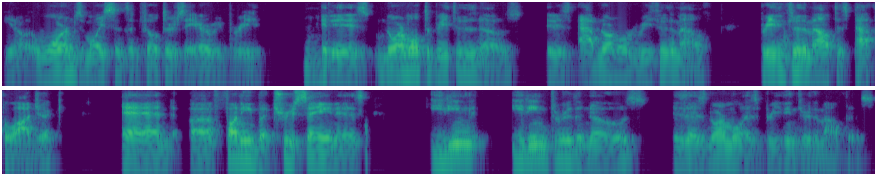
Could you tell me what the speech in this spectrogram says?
you know, it warms, moistens, and filters the air we breathe. Mhm. It is normal to breathe through the nose. It is abnormal to breathe through the mouth. Breathing through the mouth is pathologic. And a funny but true saying is eating eating through the nose is as normal as breathing through the mouth is.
